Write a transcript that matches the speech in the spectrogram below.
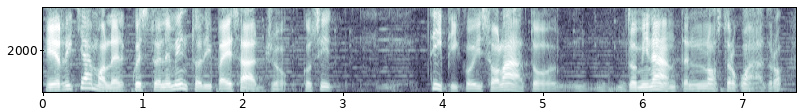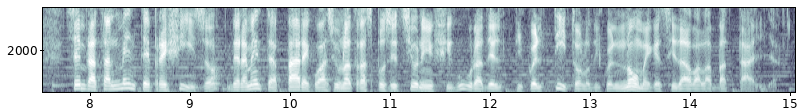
E il richiamo a questo elemento di paesaggio così tipico, isolato, dominante nel nostro quadro, sembra talmente preciso, veramente appare quasi una trasposizione in figura del, di quel titolo, di quel nome che si dava alla battaglia.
